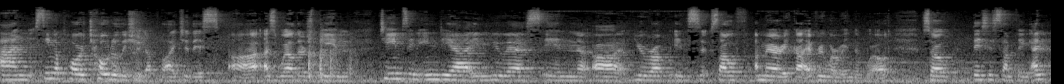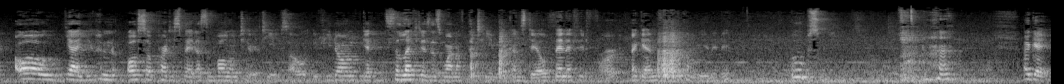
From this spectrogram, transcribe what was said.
And Singapore totally should apply to this uh, as well. There's been teams in India, in US, in uh, Europe, in South America, everywhere in the world. So this is something. And oh yeah, you can also participate as a volunteer team. So if you don't get selected as one of the team, you can still benefit for again the community. Oops. okay,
